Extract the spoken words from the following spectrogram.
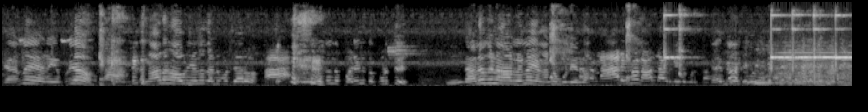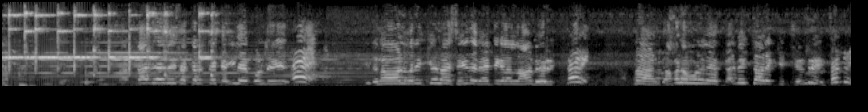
என் அண்ணன் எனக்கு எப்படியோ இந்த நாடகம் அவரு எங்க கண்டுபிடிச்சாரோ? ஆ, இந்த படினத்தை கொடுத்து இந்த அளவுக்கு நான் ஆடுறேன்னா எங்க அண்ணன் அந்த அக்காதேவி சக்கரத்தை கையிலே கொண்டு இதனால் வரைக்கும் நான் செய்த வேட்டைகள் எல்லாம் வேறு. நான் கவனமுடனே கல்விச்சாலைக்கு சென்று சென்று.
